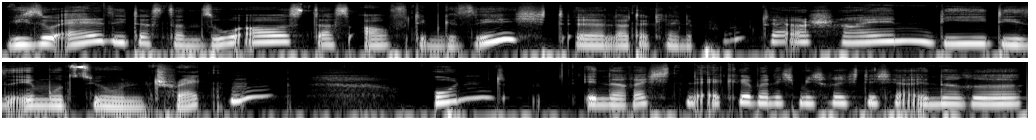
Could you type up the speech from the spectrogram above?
Visuell sieht das dann so aus, dass auf dem Gesicht äh, lauter kleine Punkte erscheinen, die diese Emotionen tracken und in der rechten Ecke, wenn ich mich richtig erinnere,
